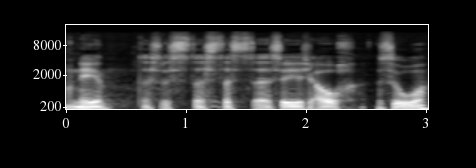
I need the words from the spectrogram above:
Nee, das ist, das, das, das sehe ich auch so.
